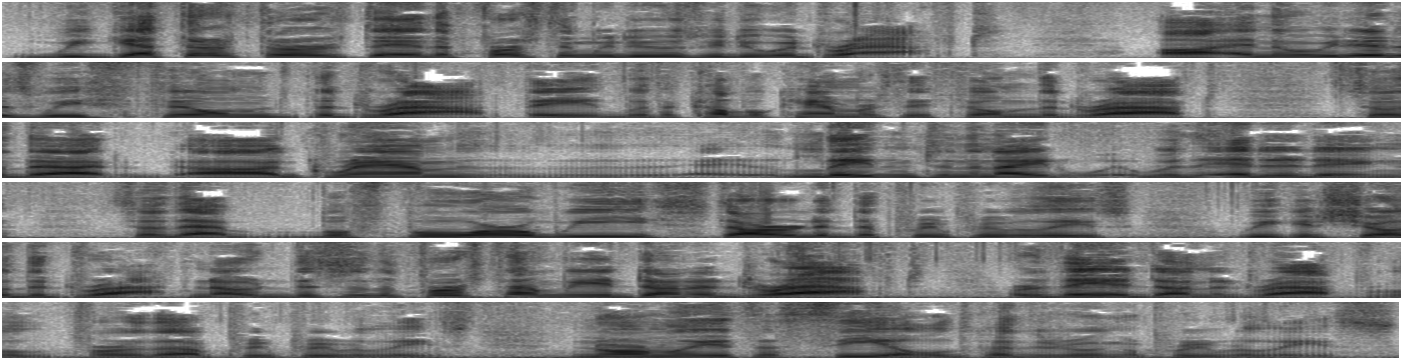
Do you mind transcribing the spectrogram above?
we get there Thursday. The first thing we do is we do a draft. Uh, and then what we did is we filmed the draft. They, with a couple cameras, they filmed the draft so that uh, Graham, late into the night, was editing so that before we started the pre-pre-release, we could show the draft. Now, this is the first time we had done a draft, or they had done a draft for, the pre-pre-release. Normally, it's a sealed because they're doing a pre-release.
